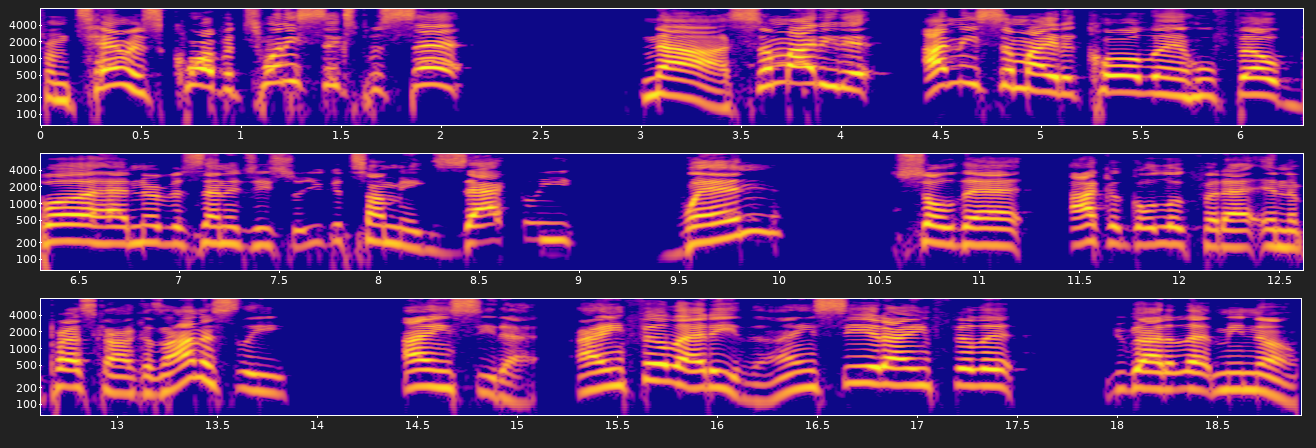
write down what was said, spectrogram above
from Terence Crawford, 26%. Nah, somebody that I need somebody to call in who felt Bud had nervous energy so you could tell me exactly when so that I could go look for that in the press con. Because honestly, I ain't see that. I ain't feel that either. I ain't see it. I ain't feel it. You got to let me know.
